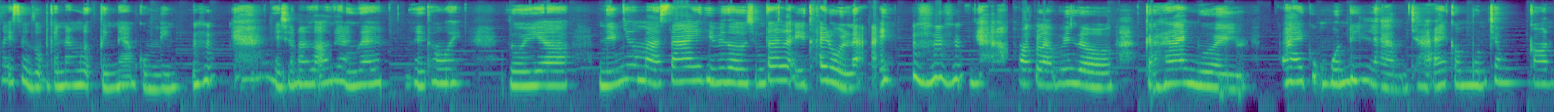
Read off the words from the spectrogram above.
hãy sử dụng cái năng lượng tính nam của mình để cho nó rõ ràng ra. Thế thôi. Rồi uh, nếu như mà sai thì bây giờ chúng ta lại thay đổi lại. Hoặc là bây giờ cả hai người ai cũng muốn đi làm chả ai có muốn chăm con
